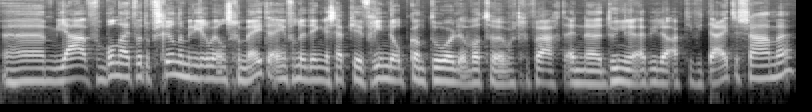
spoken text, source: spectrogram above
Ehm, ja, verbondenheid wordt op verschillende manieren bij ons gemeten. Een van de dingen is, heb je vrienden op kantoor, wat eh, wordt gevraagd, en eh, doen jullie, hebben jullie activiteiten samen?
